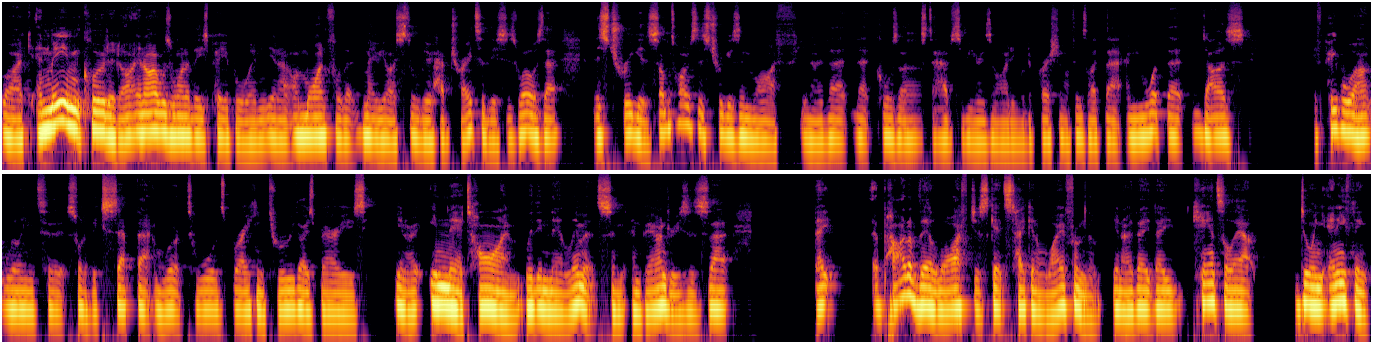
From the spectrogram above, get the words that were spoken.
like, and me included, and I was one of these people, and, you know, I'm mindful that maybe I still do have traits of this as well, is that there's triggers. Sometimes there's triggers in life, you know, that, that cause us to have severe anxiety or depression or things like that. And what that does, if people aren't willing to sort of accept that and work towards breaking through those barriers, you know, in their time, within their limits and, and boundaries, is that they a part of their life just gets taken away from them. You know, they they cancel out doing anything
